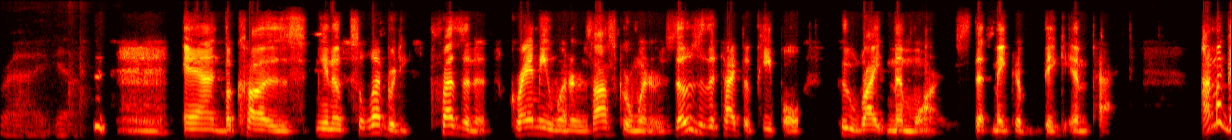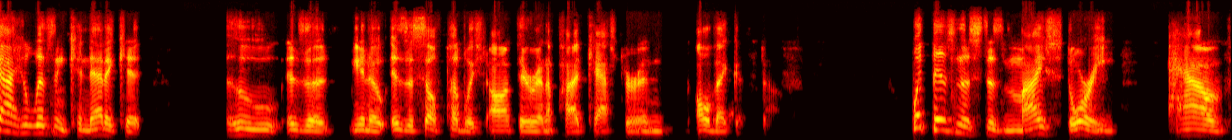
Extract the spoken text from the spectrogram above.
Right. Yeah. and because, you know, celebrities, presidents, Grammy winners, Oscar winners, those are the type of people who write memoirs that make a big impact. I'm a guy who lives in Connecticut who is a, you know, is a self-published author and a podcaster and all that good stuff. What business does my story have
